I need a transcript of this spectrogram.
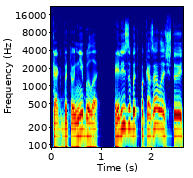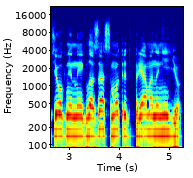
Как бы то ни было, Элизабет показалось, что эти огненные глаза смотрят прямо на нее.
